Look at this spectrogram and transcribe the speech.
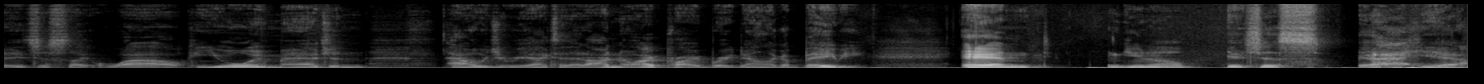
it's just like wow. Can you only imagine how would you react to that? I know I'd probably break down like a baby, and you know it's just uh, yeah.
